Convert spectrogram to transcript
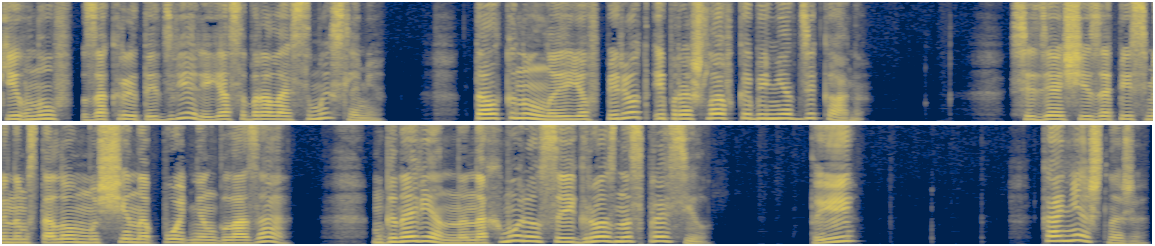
Кивнув закрытой двери, я собралась с мыслями, толкнула ее вперед и прошла в кабинет декана. Сидящий за письменным столом мужчина поднял глаза, мгновенно нахмурился и грозно спросил. «Ты?» Конечно же,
